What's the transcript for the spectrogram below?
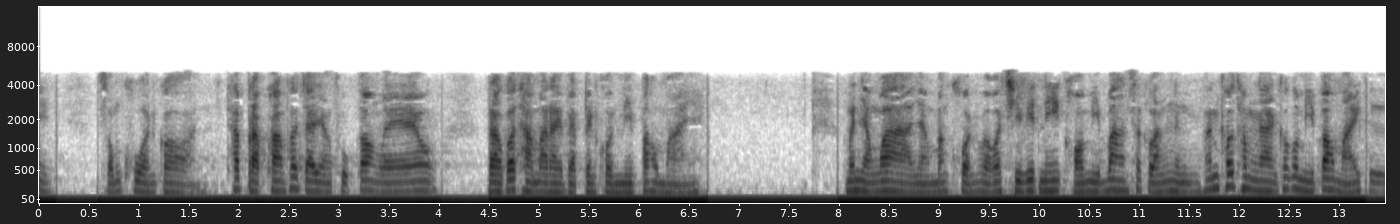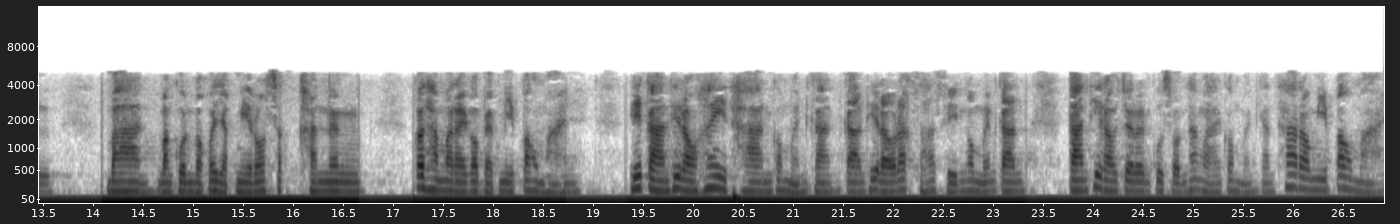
สมควรก่อน ถ้าปรับความเข้าใจอย่างถูกต้องแล้ว เราก็ทำอะไรแบบเป็นคนมีเป้าหมาย เหมือนอย่างว่าอย่างบางคนบอกว่าชีวิตนี้ขอมีบ้านสักหลังหนึ่งเพราะเขาทำงานเขาก็มีเป้าหมายคือบ้าน บางคนบอกว่าอยากมีรถสักคันหนึ่งก็ทำอะไรก็แบบมีเป้าหมาย นี่การที่เราให้ทานก็เหมือนกัน การที่เรารักษาศีลก็เหมือนกัน การที่เราเจริญกุศลทั้งหลายก็เหมือนกัน ถ้าเรามีเป้าหมาย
